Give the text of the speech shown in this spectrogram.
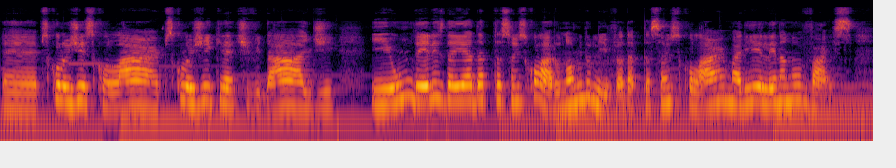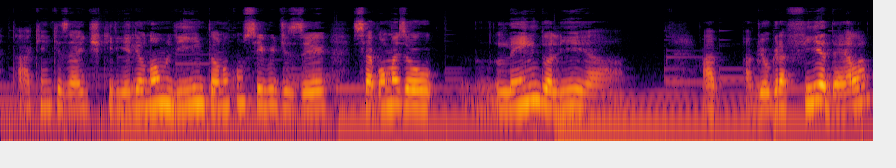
é, psicologia escolar, psicologia e criatividade, e um deles daí é adaptação escolar. O nome do livro, Adaptação Escolar, Maria Helena Novaes. Tá? Quem quiser adquirir ele, eu não li, então não consigo dizer se é bom, mas eu lendo ali a, a, a biografia dela,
